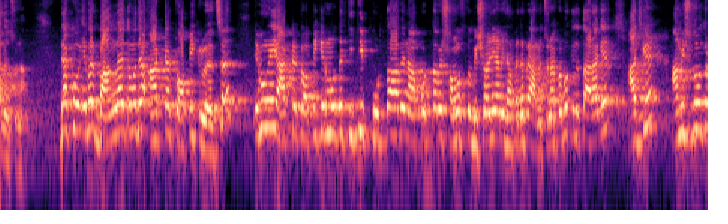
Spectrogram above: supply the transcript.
আলোচনা। দেখো, এবার বাংলায় তোমাদের আটটা টপিক রয়েছে, এবং এই আটটা টপিকের মধ্যে কি কি পড়তে হবে, না পড়তে হবে, সমস্ত বিষয় নিয়ে আমি ধাপে ধাপে আলোচনা করব। কিন্তু তার আগে আজকে আমি শুধুমাত্র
